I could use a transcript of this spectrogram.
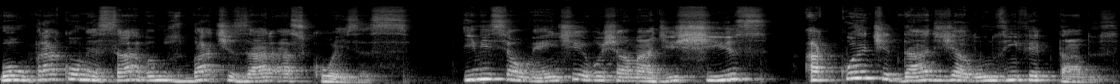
Bom, para começar, vamos batizar as coisas. Inicialmente, eu vou chamar de x a quantidade de alunos infectados.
